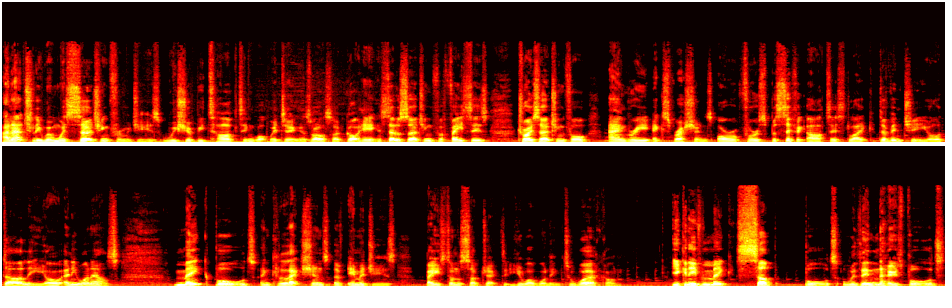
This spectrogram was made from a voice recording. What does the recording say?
And actually, when we're searching for images, we should be targeting what we're doing as well. So I've got here, instead of searching for faces, try searching for angry expressions or for a specific artist like Da Vinci or Dali or anyone else. Make boards and collections of images based on a subject that you are wanting to work on. You can even make sub boards within those boards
